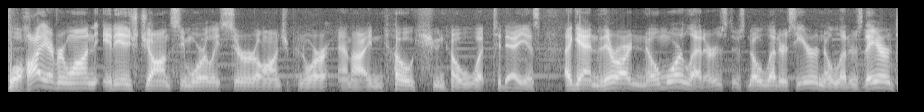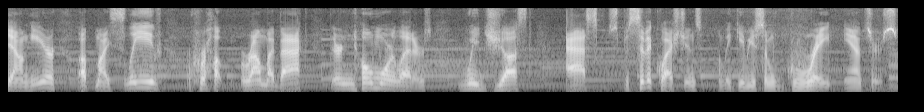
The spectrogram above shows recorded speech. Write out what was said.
Well, hi everyone. It is John C. Morley, serial entrepreneur, and I know you know what today is. Again, there are no more letters. There's no letters here, no letters there, down here, up my sleeve, around my back. There are no more letters. We just ask specific questions and we give you some great answers.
